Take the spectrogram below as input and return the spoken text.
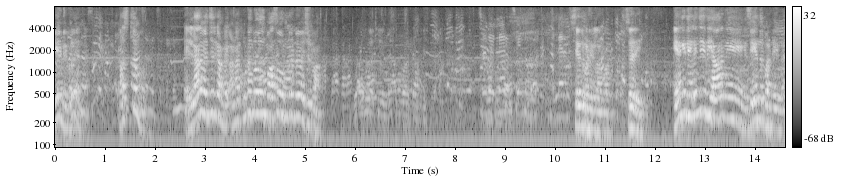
கேம் இது கஷ்டம். எல்லாரும் வச்சிருக்காங்க. ஆனா குடும்பம் பாசம் ஒன்று ரெண்டு வச்சிருக்கான் சரி எல்லாரும் சேர்ந்து எல்லாரும் சேர்ந்து பண்ணிக்கலாமா? சரி. எனக்கு தெரிஞ்சு இது யாருமே சேர்ந்து பண்ணல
